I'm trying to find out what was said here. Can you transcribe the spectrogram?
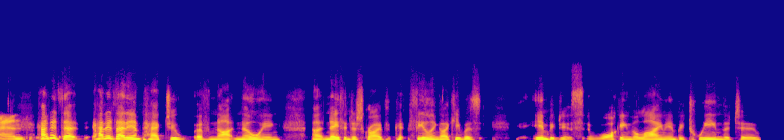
And How did that How did that impact you of not knowing? Uh, Nathan described feeling like he was in be- walking the line in between the two.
